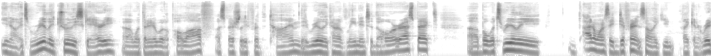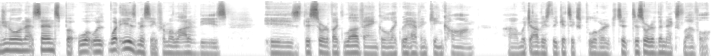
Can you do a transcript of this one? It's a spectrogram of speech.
you know, it's really truly scary uh, what they're able to pull off, especially for the time. They really kind of lean into the horror aspect. Uh, but what's really I don't want to say different. It's not like you like an original in that sense, but what was what is missing from a lot of these is this sort of like love angle, like we have in King Kong, um, which obviously gets explored to, to sort of the next level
